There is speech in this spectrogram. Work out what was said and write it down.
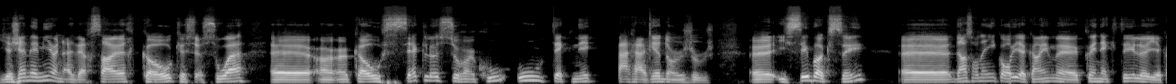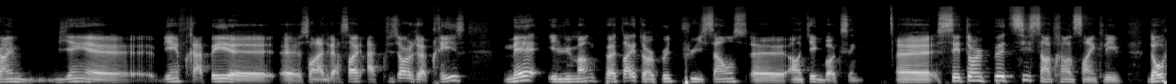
il n'a jamais mis un adversaire KO, que ce soit euh, un, KO sec sur un coup ou technique par arrêt d'un juge. Euh, il s'est boxé. Euh, dans son dernier combat, il a quand même connecté, il a quand même bien, bien frappé son adversaire à plusieurs reprises, mais il lui manque peut-être un peu de puissance en kickboxing. Euh, c'est un petit 135 livres. Donc,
